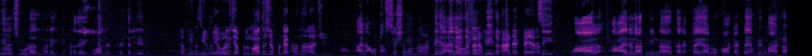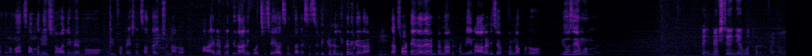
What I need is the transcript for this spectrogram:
మీరే చూడాలి మరి. ఇక్కడైతే ఇంక వాళ్ళు ఇక్కడైతే లేరు. మీరు ఎవరికి చెప్పండి మాతో చెప్పండి. ఎక్కడ ఉన్నారు ఆర్జీవీ ఆయన అవుట్ ఆఫ్ స్టేషన్ ఉన్నారండి. ఆయన కాంటాక్ట్ అయ్యారా? ఆయన నాకు నిన్న కనెక్ట్ అయ్యారు కాంటాక్ట్ అయ్యాం మేము మాట్లాడుతున్నాం మాకు సంబంధించినవన్నీ మేము ఇన్ఫర్మేషన్స్ అంతా ఇచ్చున్నారు. ఆయన ప్రతిదానికి వచ్చి చేయాల్సినంత నెసెసిటీ ఇక్కడ లేదు కదా. Hmm. దట్స్ వాట్ నేను అదే అంటున్నాను. ఇప్పుడు నేను ఆల్రెడీ చెప్తున్నప్పుడు యూజ్ ఏముంది? నెక్స్ట్ ఏం చేయబోతున్నారు ఫైనల్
